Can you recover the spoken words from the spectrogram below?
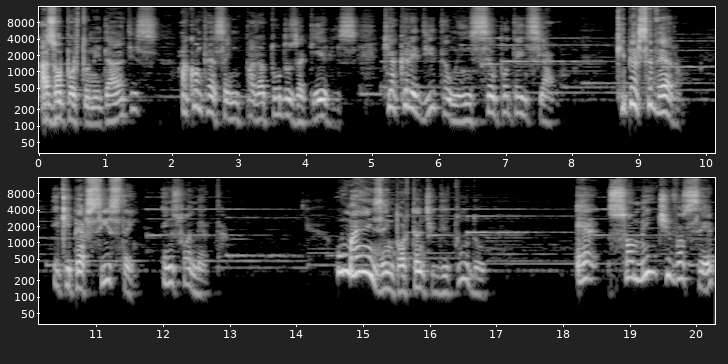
As oportunidades acontecem para todos aqueles que acreditam em seu potencial, que perseveram e que persistem em sua meta. O mais importante de tudo é somente você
